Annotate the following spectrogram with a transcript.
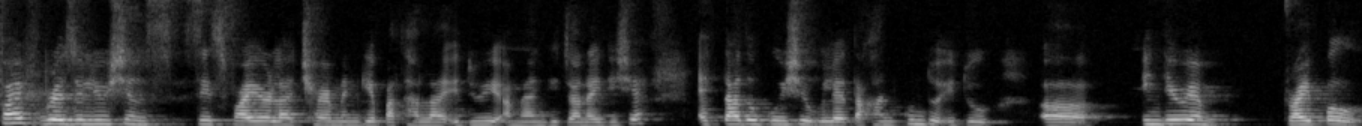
five resolutions ceasefire la chairman ke pathala idui aman ki janai dise ekta do kuise gule tahan kunto itu uh, interim tribal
